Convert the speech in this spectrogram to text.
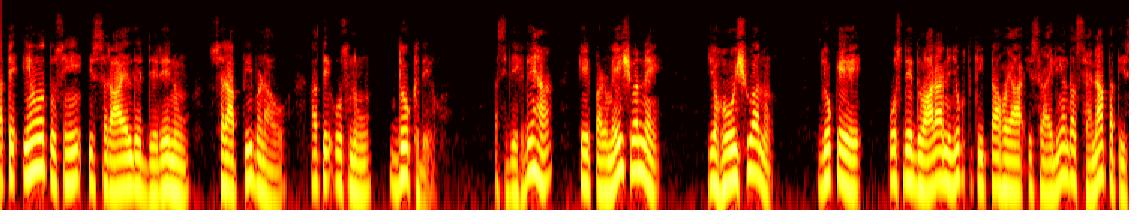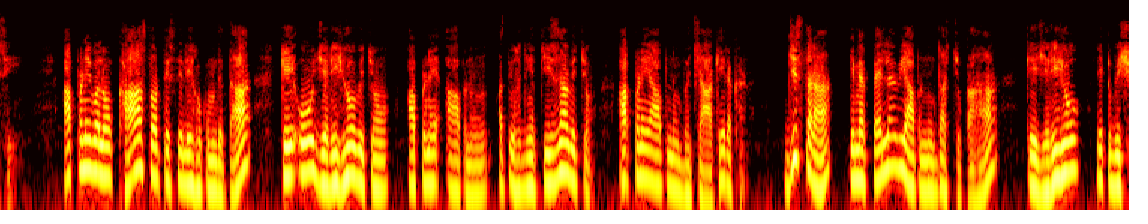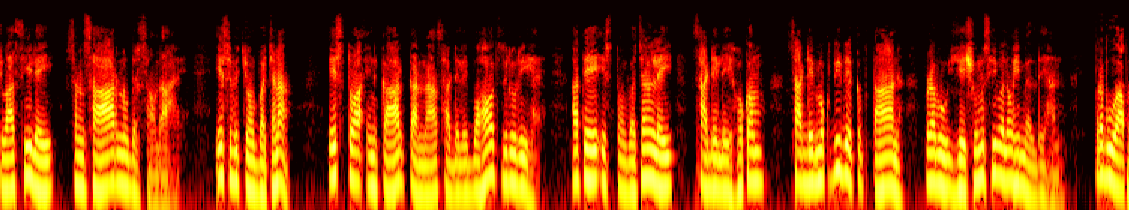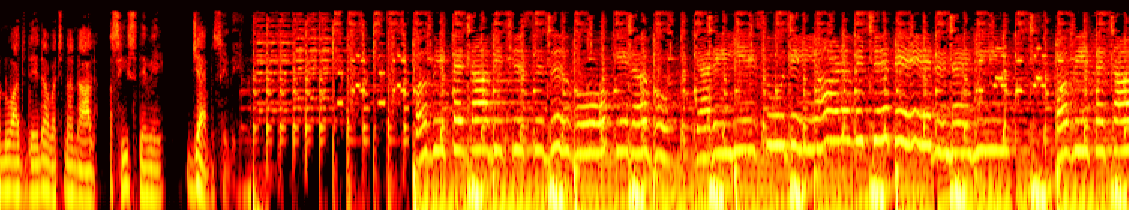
ਅਤੇ ਇਉਂ ਤੁਸੀਂ ਇਸਰਾਇਲ ਦੇ ਡੇਰੇ ਨੂੰ ਸ਼ਰਾਪੀ ਬਣਾਓ ਅਤੇ ਉਸ ਨੂੰ ਦੁੱਖ ਦਿਓ। ਅਸੀਂ ਦੇਖਦੇ ਹਾਂ ਕਿ ਪਰਮੇਸ਼ਵਰ ਨੇ ਯਹੋਸ਼ੂਆ ਨੂੰ, ਜੋ ਕਿ ਉਸ ਦੇ ਦੁਆਰਾ ਨਿਯੁਕਤ ਕੀਤਾ ਹੋਇਆ ਇਸرائیਲੀਆਂ ਦਾ ਸੈਨਾਪਤੀ ਸੀ ਆਪਣੇ ਵੱਲੋਂ ਖਾਸ ਤੌਰ ਤੇ ਇਸ ਦੇ ਲਈ ਹੁਕਮ ਦਿੱਤਾ ਕਿ ਉਹ ਯਰੀਹੋ ਵਿੱਚੋਂ ਆਪਣੇ ਆਪ ਨੂੰ ਅਤੇ ਉਸ ਦੀਆਂ ਚੀਜ਼ਾਂ ਵਿੱਚੋਂ ਆਪਣੇ ਆਪ ਨੂੰ ਬਚਾ ਕੇ ਰੱਖਣ। ਜਿਸ ਤਰ੍ਹਾਂ ਕਿ ਮੈਂ ਪਹਿਲਾਂ ਵੀ ਆਪ ਨੂੰ ਦੱਸ ਚੁੱਕਾ ਹਾਂ ਕਿ ਯਰੀਹੋ ਇੱਕ ਵਿਸ਼ਵਾਸੀ ਲਈ ਸੰਸਾਰ ਨੂੰ ਦਰਸਾਉਂਦਾ ਹੈ। ਇਸ ਵਿੱਚੋਂ ਬਚਣਾ, ਇਸ ਤੋਂ ਇਨਕਾਰ ਕਰਨਾ ਸਾਡੇ ਲਈ ਬਹੁਤ ਜ਼ਰੂਰੀ ਹੈ ਅਤੇ ਇਸ ਤੋਂ ਬਚਣ ਲਈ ਸਾਡੇ ਲਈ ਹੁਕਮ, ਸਾਡੇ ਮੁਕਤੀ ਦੇ ਕਪਤਾਨ ਪ੍ਰਭੂ ਯੀਸ਼ੂ ਮਸੀਹ ਵੱਲੋਂ ਹੀ ਮਿਲਦੇ ਹਨ। ਪ੍ਰਭੂ ਆਪ ਨੂੰ ਅੱਜ ਦੇ ਇਹਨਾਂ ਵਚਨਾਂ ਨਾਲ ਅਸੀਸ ਦੇਵੇ, ਜੈ ਮਸੀਹ ਦੀ। ਪਵਿੱਤਰਤਾ ਵਿੱਚ ਸਿੱਧ ਹੋ ਕੇ ਰਹੋ, ਪਿਆਰੇ ਯੀਸੂ ਦੇ ਆਣ ਵਿੱਚ ਦੇਰ ਨਹੀਂ। ਪਵਿੱਤਰਤਾ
